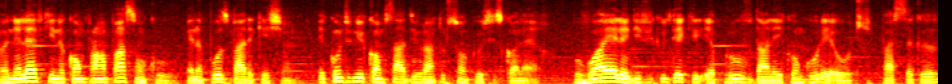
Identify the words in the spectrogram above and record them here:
un élève qui ne comprend pas son cours et ne pose pas de questions et continue comme ça durant tout son cursus scolaire. Vous voyez les difficultés qu'il éprouve dans les concours et autres parce que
